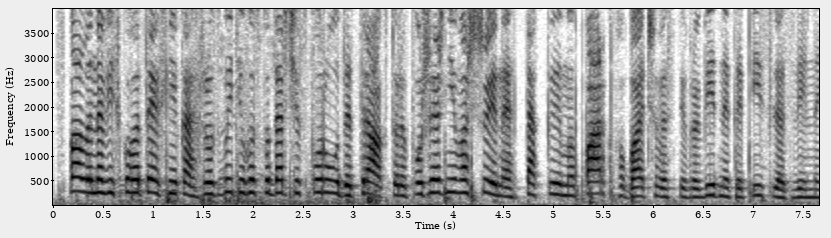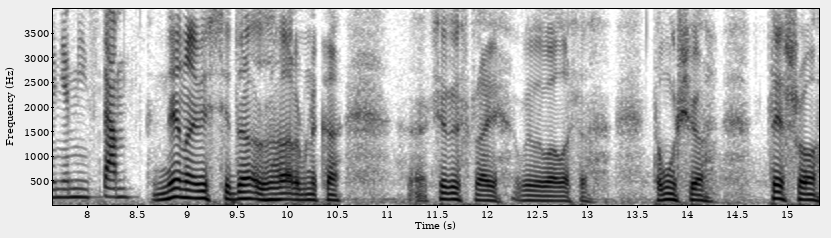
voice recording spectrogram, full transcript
Спалена військова техніка, розбиті господарчі споруди, трактори, пожежні машини. Такими парк побачили співробітники після звільнення міста. Ненависті до загарбника е, через край виливалася, тому що те, що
